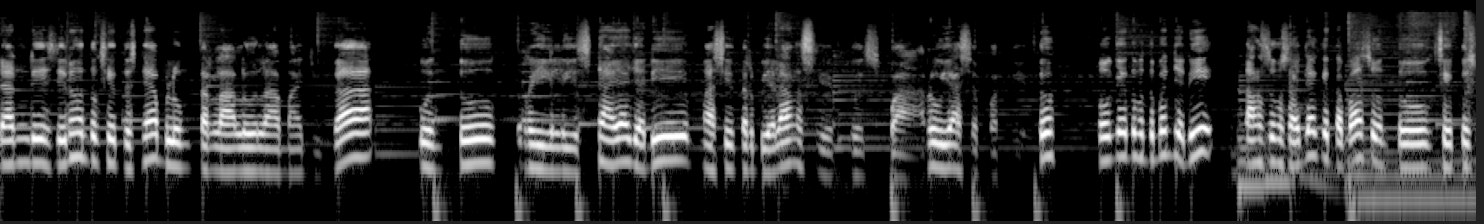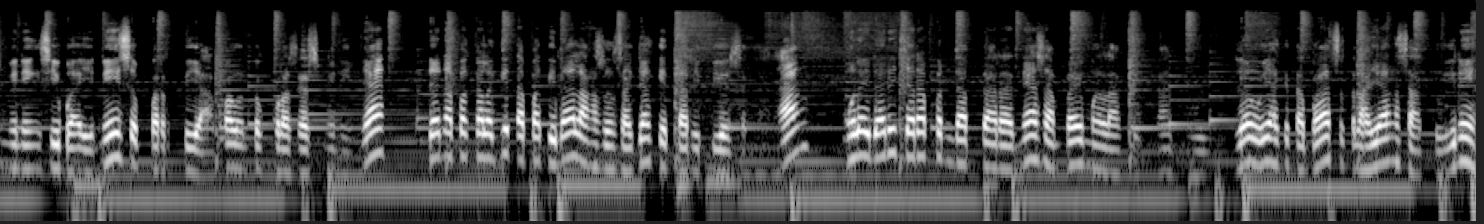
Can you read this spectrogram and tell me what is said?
Dan di sini untuk situsnya belum terlalu lama juga untuk rilisnya ya. Jadi masih terbilang situs baru ya seperti Oke teman-teman, jadi langsung saja kita bahas untuk situs mining Shiba ini seperti apa untuk proses miningnya. Dan apakah lagi apa tidak langsung saja kita review sekarang. Mulai dari cara pendaftarannya sampai melakukan withdraw ya. Kita bahas setelah yang satu ini.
